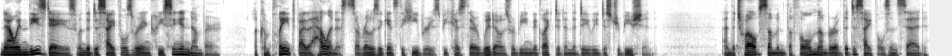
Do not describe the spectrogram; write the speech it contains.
Now, in these days, when the disciples were increasing in number, a complaint by the Hellenists arose against the Hebrews because their widows were being neglected in the daily distribution. And the twelve summoned the full number of the disciples and said,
